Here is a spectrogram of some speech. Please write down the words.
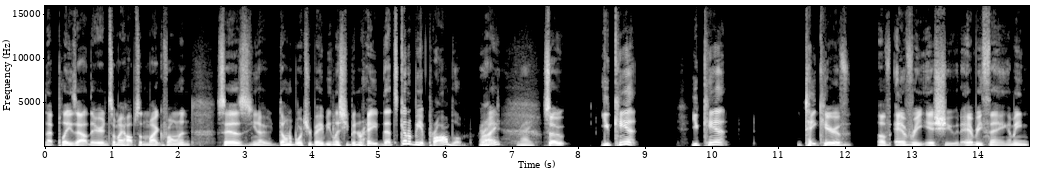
that plays out there and somebody hops on the microphone and says, you know, don't abort your baby unless you've been raped, that's going to be a problem, right? Right. So you can't you can't take care of of every issue and everything. I mean,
